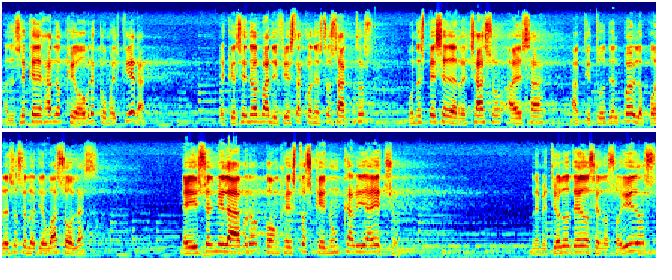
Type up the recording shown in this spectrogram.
A hay que dejarlo que obre como Él quiera. Y aquí el Señor manifiesta con estos actos una especie de rechazo a esa actitud del pueblo. Por eso se lo llevó a solas e hizo el milagro con gestos que nunca había hecho. Le metió los dedos en los oídos,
